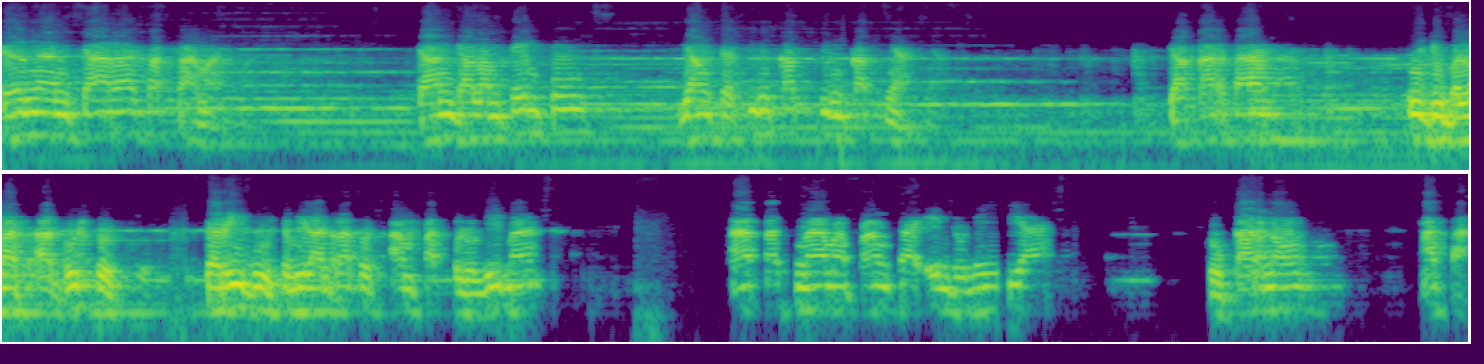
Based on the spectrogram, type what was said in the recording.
dengan cara saksama dan dalam tempo yang sesingkat-singkatnya. Jakarta, 17 Agustus 1945 atas nama bangsa Indonesia Soekarno Hatta.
